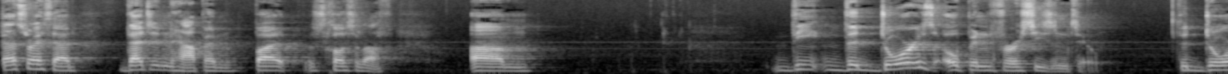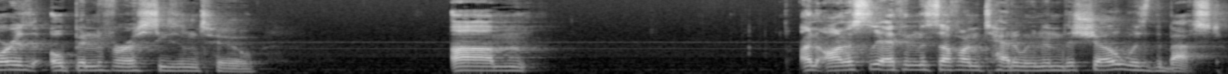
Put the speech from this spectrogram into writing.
that's what I said. That didn't happen, but it was close enough. Um, the the door is open for a season two. The door is open for a season two. Um, and honestly, I think the stuff on Tatooine in this show was the best.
